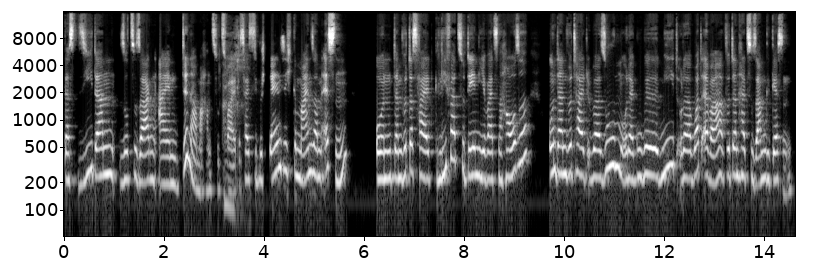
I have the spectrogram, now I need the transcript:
dass sie dann sozusagen ein Dinner machen zu zweit. Ach. Das heißt, sie bestellen sich gemeinsam Essen und dann wird das halt geliefert zu denen jeweils nach Hause und dann wird halt über Zoom oder Google Meet oder whatever, wird dann halt zusammen gegessen.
